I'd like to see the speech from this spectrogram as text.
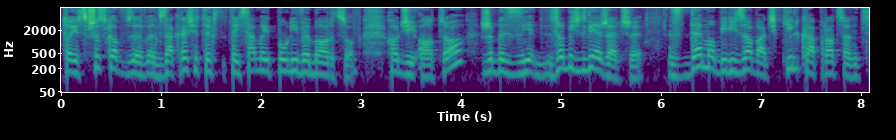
to jest wszystko w, w zakresie tych, tej samej puli wyborców. Chodzi o to, żeby zje, zrobić dwie rzeczy. Zdemobilizować kilka procent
